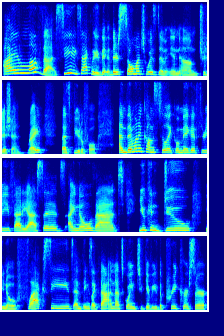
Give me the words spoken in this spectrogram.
I love that. See, exactly. There's so much wisdom in um, tradition, right? That's beautiful. And then when it comes to like omega 3 fatty acids, I know that you can do, you know, flax seeds and things like that. And that's going to give you the precursor.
